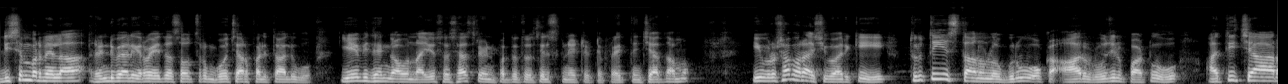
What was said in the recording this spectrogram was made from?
డిసెంబర్ నెల రెండు వేల ఇరవై ఐదో సంవత్సరం గోచార ఫలితాలు ఏ విధంగా ఉన్నాయో సశాస్త్రమైన పద్ధతిలో తెలుసుకునేటువంటి ప్రయత్నం చేద్దాము. ఈ వృషభ రాశి వారికి తృతీయ స్థానంలో గురువు ఒక ఆరు రోజుల పాటు అతిచార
